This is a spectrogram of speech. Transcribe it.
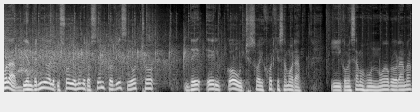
Hola, bienvenido al episodio número 118 de El Coach. Soy Jorge Zamora y comenzamos un nuevo programa.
